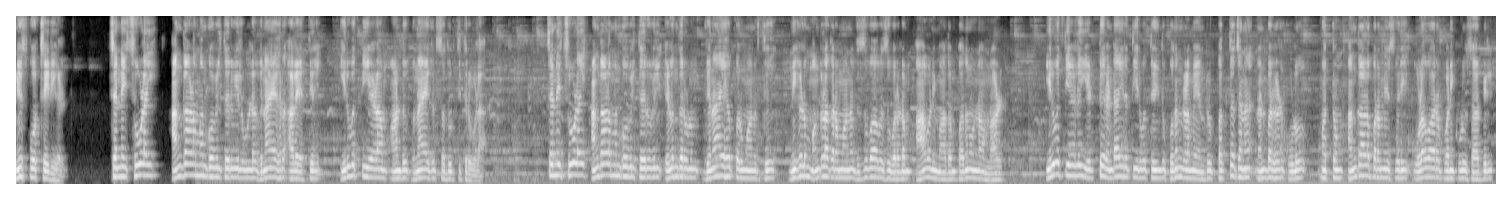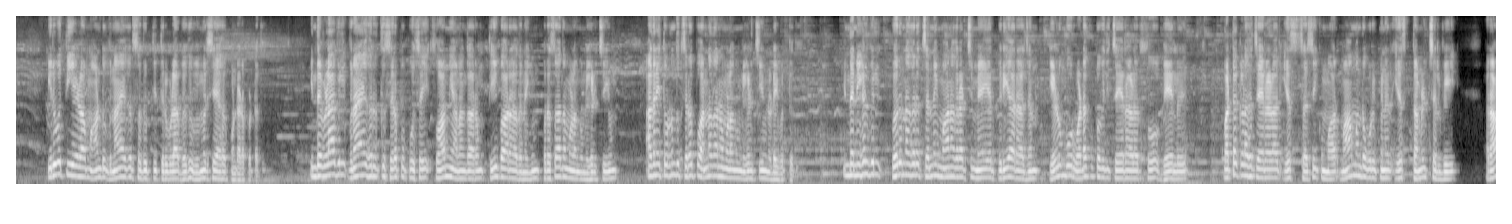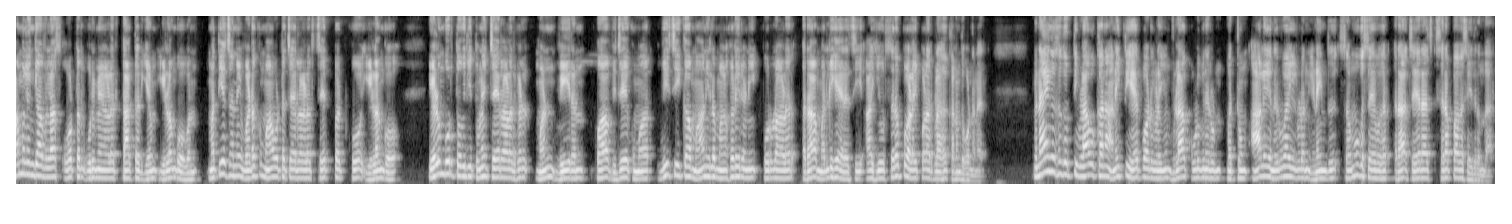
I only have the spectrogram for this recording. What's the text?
News board செய்திகள். சென்னை சூளை அங்காளம்மன் கோவில் தெருவில் உள்ள விநாயகர் ஆலயத்தில் இருபத்தி ஏழாம் ஆண்டு விநாயகர் சதுர்த்தி திருவிழா. சென்னை சூளை அங்காளம்மன் கோவில் தெருவில் எழுந்தருளும் விநாயகப் பெருமானுக்கு நிகழும் மங்களகரமான விசுவாவசு வருடம் ஆவணி மாதம் பதினொன்றாம் நாள் இருபத்தி ஏழு எட்டு ரெண்டாயிரத்தி இருபத்தி ஐந்து புதன்கிழமை அன்று பக்தஜன நண்பர்கள் குழு மற்றும் அங்காள பரமேஸ்வரி உளவார பணிக்குழு சார்பில் இருபத்தி ஏழாம் ஆண்டு விநாயகர் சதுர்த்தி திருவிழா வெகு விமரிசையாக கொண்டாடப்பட்டது. இந்த விழாவில் விநாயகருக்கு சிறப்பு பூசை சுவாமி அலங்காரம் தீபாராதனையும் பிரசாதம் வழங்கும் நிகழ்ச்சியும் அதனைத் தொடர்ந்து சிறப்பு அன்னதானம் வழங்கும் நிகழ்ச்சியும் நடைபெற்றது. இந்த நிகழ்வில் பெருநகர சென்னை மாநகராட்சி மேயர் பிரியாராஜன் எழும்பூர் வடக்கு பகுதி செயலாளர் சோ. வேலு வட்டக்கழக செயலாளர் எஸ். சசிகுமார் மாமன்ற உறுப்பினர் எஸ். தமிழ்ச்செல்வி ராமலிங்கா விலாஸ் ஓட்டல் உரிமையாளர் டாக்டர் எம். இளங்கோவன் மத்திய சென்னை வடக்கு மாவட்ட செயலாளர் சேத்பட் கோ. இளங்கோ எழும்பூர் தொகுதி துணைச் செயலாளர்கள் மண் வீரன் பா. விஜயகுமார் விசிக மாநில மகளிரணி அணி பொருளாளர் ரா. மல்லிகை அரசி ஆகியோர் சிறப்பு அழைப்பாளர்களாக கலந்து கொண்டனர். விநாயகர் சதுர்த்தி விழாவுக்கான அனைத்து ஏற்பாடுகளையும் விழா குழுவினருடன் மற்றும் ஆலய நிர்வாகிகளுடன் இணைந்து சமூக சேவகர் ரா. ஜெயராஜ் சிறப்பாக செய்திருந்தார்.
